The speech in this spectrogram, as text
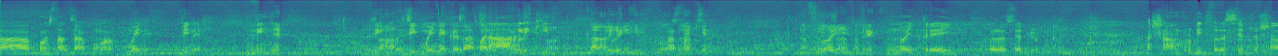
la Constanța acum, mâine, vineri. Vineri. Zic, Da. zic mâine că ăsta La pare La Arlechin. La Arlechin. Arlechin. Arlechin. Nu Noi trec. Noi trei, fără Sergiu. Așa am vorbit fără Sergiu, așa...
